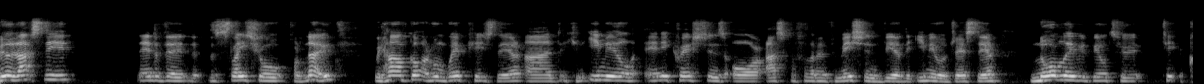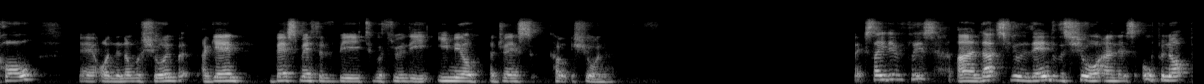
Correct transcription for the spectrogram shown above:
Really, that's the the end of the, the, the slideshow for now. We have got our own webpage there and you can email any questions or ask for further information via the email address there. Normally we'd be able to take a call uh, on the number shown, but again, best method would be to go through the email address currently shown. Next slide, David, please. And that's really the end of the show and it's open up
